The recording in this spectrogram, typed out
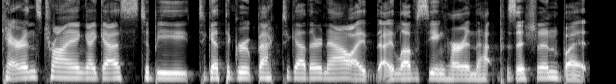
karen's trying i guess to be to get the group back together now. I i love seeing her in that position but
